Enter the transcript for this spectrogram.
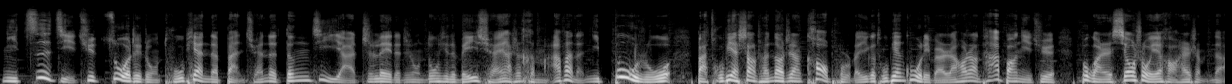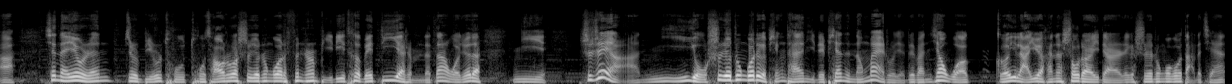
你自己去做这种图片的版权的登记呀之类的这种东西的维权呀是很麻烦的，你不如把图片上传到这样靠谱的一个图片库里边，然后让他帮你去，不管是销售也好还是什么的啊。现在也有人就是比如吐吐槽说视觉中国的分成比例特别低啊什么的，但是我觉得你是这样啊，你有视觉中国这个平台，你这片子能卖出去，对吧？你像我隔一俩月还能收点一点这个视觉中国给我打的钱，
